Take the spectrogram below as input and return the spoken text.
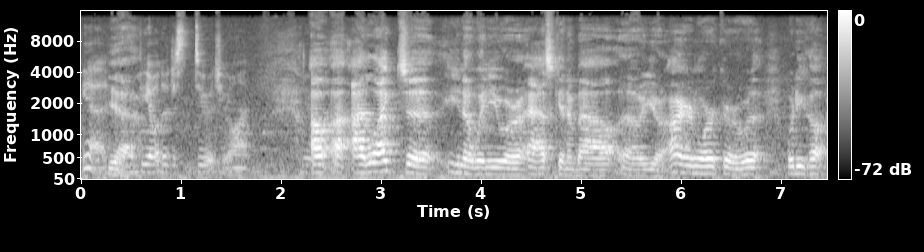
yeah, Yeah. be able to just do what you want. I, I, I like to, you know, when you were asking about uh, you're iron worker, or what, what do you call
